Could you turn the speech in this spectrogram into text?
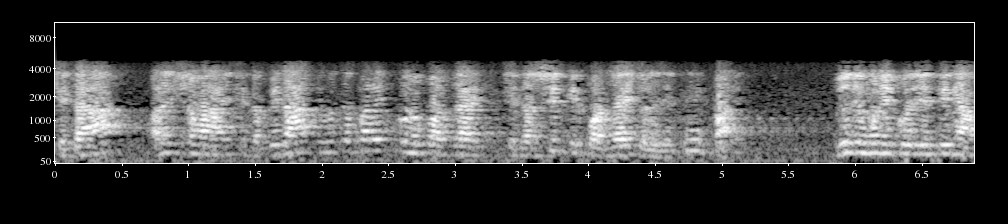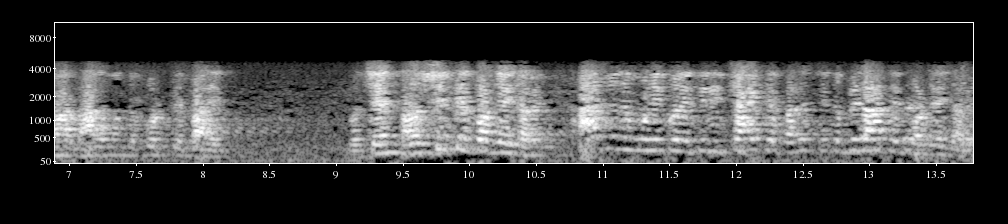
সেটা অনেক সময় সেটা বিদাতি হতে পারে, কোন পর্যায়ে সেটা শীতকের পর্যায়ে চলে যেতে পারে। যদি মনে করি যে তিনি আমার ভালো মন্দ করতে পারেন বুঝছেন তাহলে শীতের পর্যায়ে যাবে। আর যদি মনে করি তিনি চাইতে পারেন সেটা বিদাতের পর্যায়ে যাবে।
